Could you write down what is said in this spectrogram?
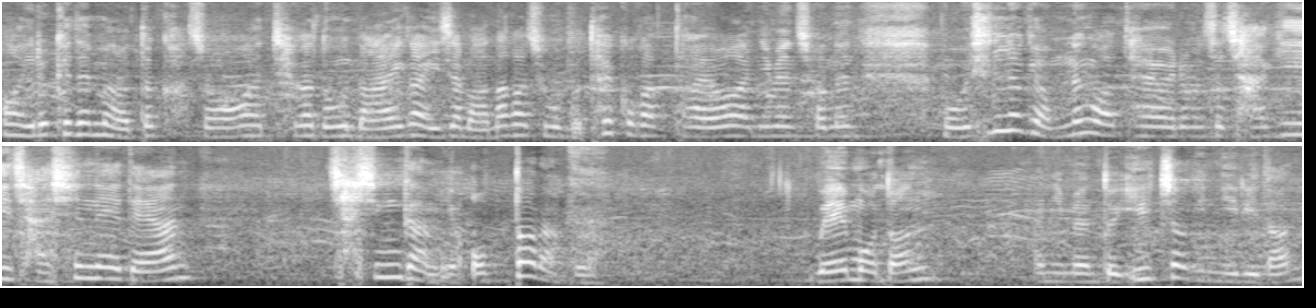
어, 이렇게 되면 어떡하죠? 아, 제가 너무 나이가 이제 많아가지고 못할 것 같아요. 아니면 저는 뭐 실력이 없는 것 같아요. 이러면서 자기 자신에 대한 자신감이 없더라고요. 외모던 아니면 또 일적인 일이던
